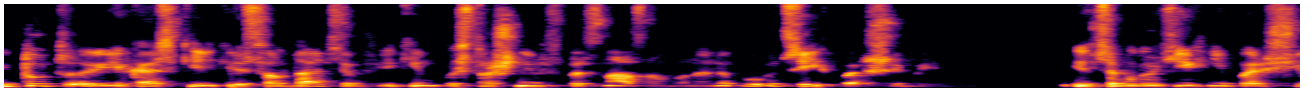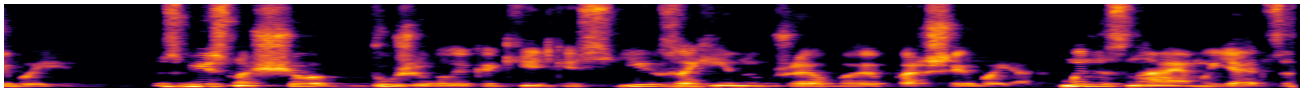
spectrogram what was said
І тут е, якась кількість солдатів, яким би страшним спецназом вони не були, це їх перший бій. І це будуть їхні перші бої. Звісно, що дуже велика кількість їх загине вже в перших боях. Ми не знаємо, як це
